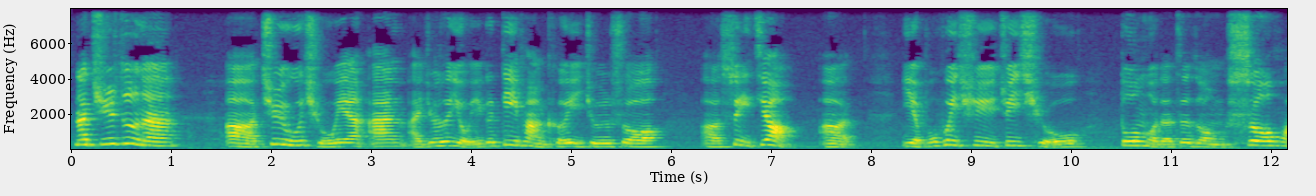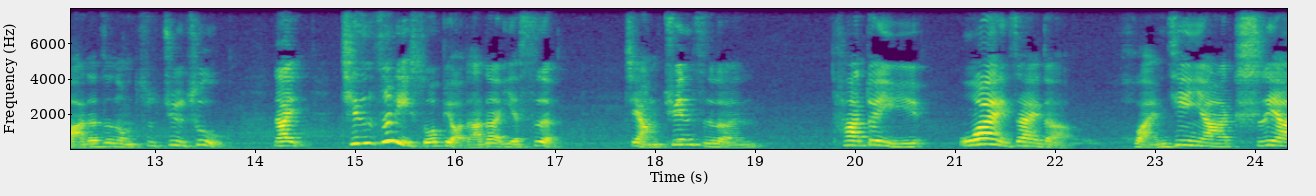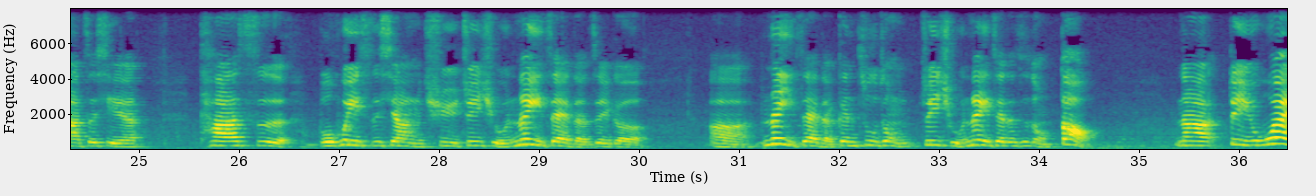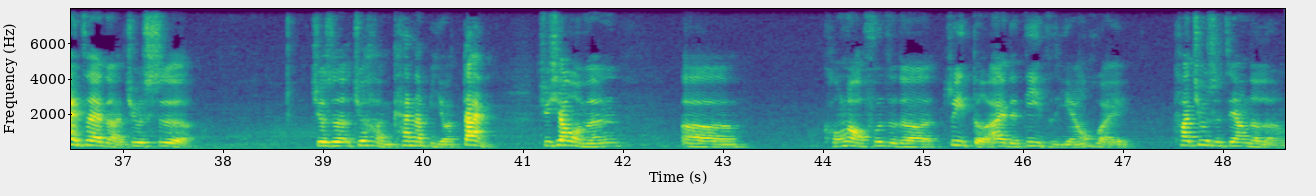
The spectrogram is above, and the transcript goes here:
那居住呢？啊，居无求焉安，哎，就是有一个地方可以，就是说，呃，睡觉啊，也不会去追求多么的这种奢华的这种住居处。那其实这里所表达的也是讲君子人，他对于外在的。环境呀，吃呀这些，他是不会是像去追求内在的这个，啊，内在的更注重追求内在的这种道。那对于外在的，就是，就是就很看的比较淡。就像我们，呃，孔老夫子的最得爱的弟子颜回，他就是这样的人，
